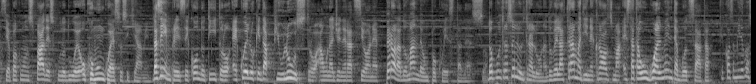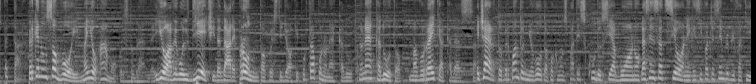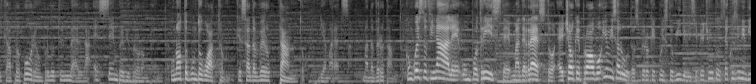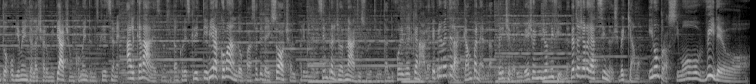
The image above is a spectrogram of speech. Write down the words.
sia Pokémon Spada e Scudo 2 o comunque esso si chiami. Da sempre il secondo titolo è quello che dà più lustro a una generazione, però la domanda è un po' questa adesso. Dopo Ultrasole e Ultraluna, dove la trama di Necrozma è stata ugualmente abbozzata, che cosa mi devo aspettare? Perché non so voi, ma io amo questo brand. Io avevo il 10 da dare pronto a questi giochi, purtroppo non è accaduto. Non è accaduto, ma vorrei che accadesse. E certo, per quanto il mio voto voto a Pokémon Spada e Scudo sia buono, la sensazione che si faccia sempre più fatica a proporre un prodotto in bella è sempre più prorompente. Un 8.4 che sa davvero tanto di amarezza ma davvero tanto. Con questo finale un po' triste, ma del resto è ciò che provo, io vi saluto, spero che questo video vi sia piaciuto, se è così vi invito ovviamente a lasciare un mi piace, un commento, un'iscrizione al canale se non siete ancora iscritti. Mi raccomando, passate dai social per rimanere sempre aggiornati sulle attività al di fuori del canale e premete la campanella per ricevere invece ogni giorno i feed. Detto ciò ragazzi, noi ci becchiamo in un prossimo video.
